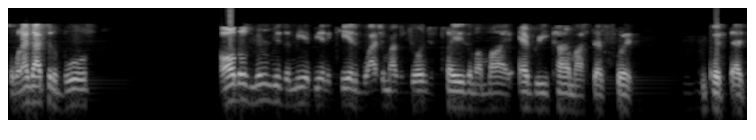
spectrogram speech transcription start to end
So when I got to the Bulls, all those memories of me being a kid watching Michael Jordan just plays in my mind every time I step foot put that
